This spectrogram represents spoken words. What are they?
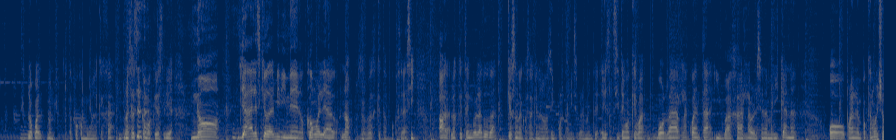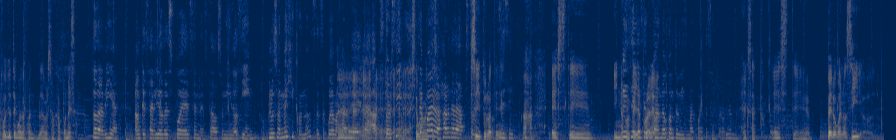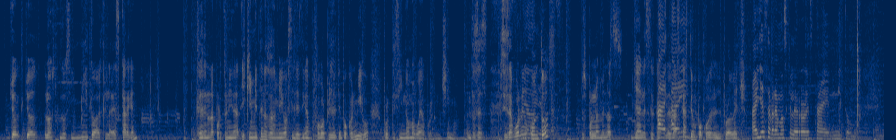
Lo cual, bueno, pues tampoco me voy a quejar. No es así como que yo sería, no, ya les quiero dar mi dinero, ¿cómo le hago? No, pues la verdad es que tampoco sea así. Ahora, lo que tengo la duda, que es una cosa que nada más importa a mí seguramente, es si tengo que borrar la cuenta y bajar la versión americana. O, por ejemplo, en Pokémon Shuffle yo tengo la, la versión japonesa. Todavía, aunque salió después en Estados Unidos y incluso en México, ¿no? O sea, se puede bajar de la App Store, sí. Eh, Se puede sí. bajar de la App Store. Sí, tú la tienes. Sí, sí. Ajá. Este. Y no creo que haya problema. jugando con tu misma cuenta sin problema. Exacto. Este. Pero bueno, sí. Yo, yo los, los invito a que la descarguen. Que le den una oportunidad y que inviten a sus amigos y les digan, por favor, pierda el tiempo conmigo, porque si no me voy a aburrir un chingo. Entonces, si se aburren no juntos, pues por lo menos ya les, Ay, les ay. rascaste un poco del provecho. Ahí ya sabremos que el error está en mi tomo.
